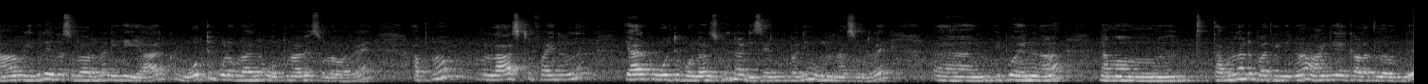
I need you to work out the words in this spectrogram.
நான் இதில் என்ன சொல்ல வரேன்னா நீங்கள் யாருக்கு ஓட்டு போடக்கூடாதுன்னு ஓப்பனாகவே சொல்ல வரேன். அப்புறம் லாஸ்ட் ஃபைனலில் யாருக்கு ஓட்டு போடலான்னு சொல்லி நான் டிசைட் பண்ணி உங்களுக்கு நான் சொல்கிறேன் இப்போது என்னென்னா நம்ம தமிழ்நாடு பார்த்திங்கன்னா ஆங்கிலேயர் காலத்தில் வந்து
